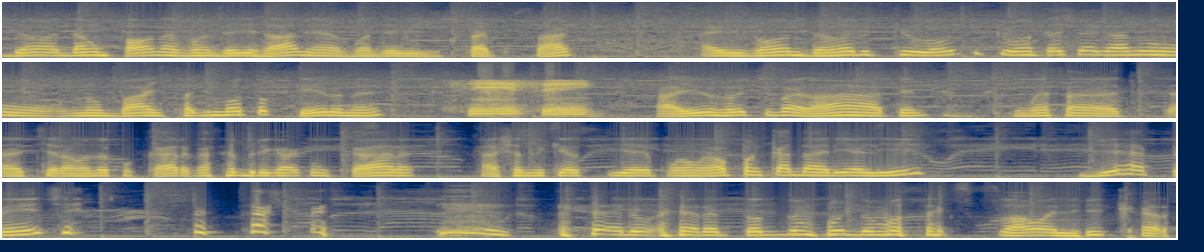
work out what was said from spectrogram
dão, dão um pau na van deles lá, né? A van deles vai pro saco. Aí eles vão andando quilômetro e quilômetro até chegar no, no bar só de motoqueiro, né? Sim, sim. Aí o Hut vai lá, tenta, começa a, a tirar onda com o cara, começa a brigar com o cara, achando que ia, ia pôr uma maior pancadaria ali. De repente. era, era todo mundo homossexual ali, cara.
